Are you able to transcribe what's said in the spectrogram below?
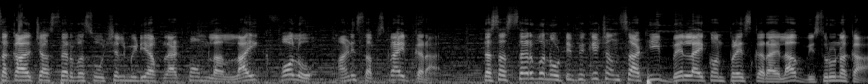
सकाळच्या सर्व सोशल मीडिया प्लॅटफॉर्मला लाईक फॉलो आणि सबस्क्राईब करा. तसंच सर्व नोटिफिकेशनसाठी बेल आयकॉन प्रेस करायला विसरू नका.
